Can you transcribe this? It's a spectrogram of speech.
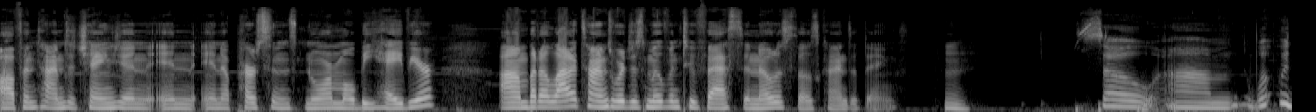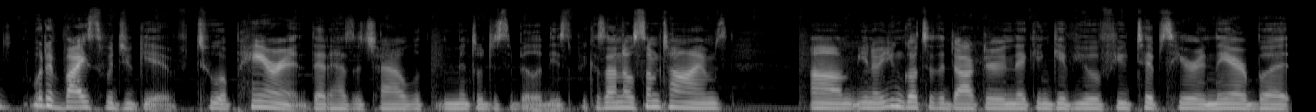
oftentimes a change in, in, in a person's normal behavior. Um, but a lot of times we're just moving too fast to notice those kinds of things. So, um, what would what advice would you give to a parent that has a child with mental disabilities? Because I know sometimes, um, you know, you can go to the doctor and they can give you a few tips here and there, but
